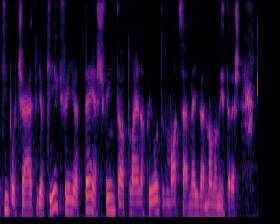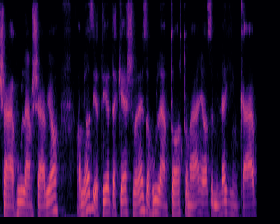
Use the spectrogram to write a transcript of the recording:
kibocsát, ugye a kék fény a teljes fénytartománynak, ha jól tudom, 640 nanométeres sáv, hullámsávja, ami azért érdekes, mert ez a hullámtartomány az, ami leginkább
